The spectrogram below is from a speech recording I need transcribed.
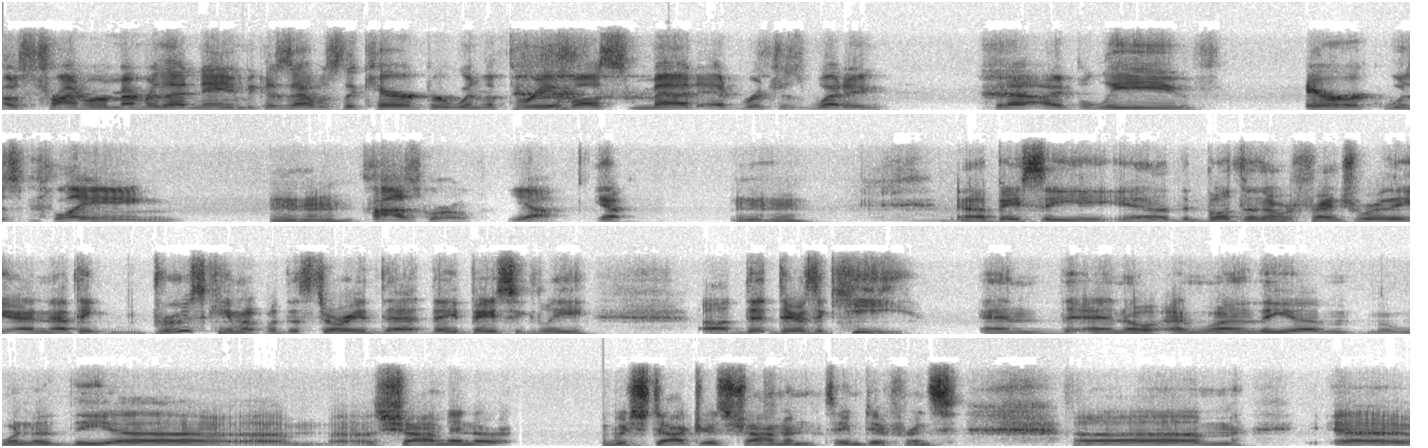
I was trying to remember that name because that was the character when the three of us met at Rich's wedding that I believe Eric was playing Mm-hmm. Cosgrove. Yeah. Mm-hmm. Uh, basically, you know, the, both of them were fringe worthy, and I think Bruce came up with the story that they basically uh, that there's a key, and and oh, and one of the um, one of the uh, um, uh, shaman or witch doctors, shaman, same difference. Um, uh,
